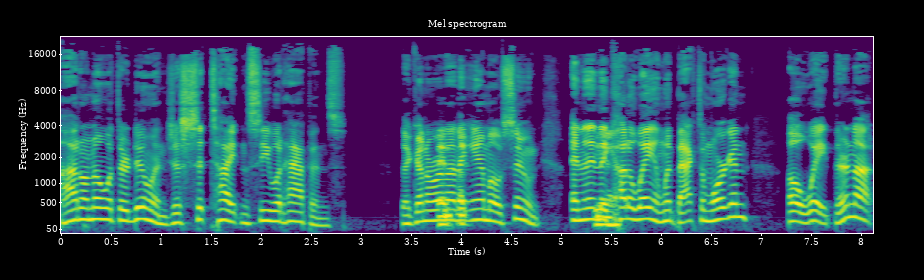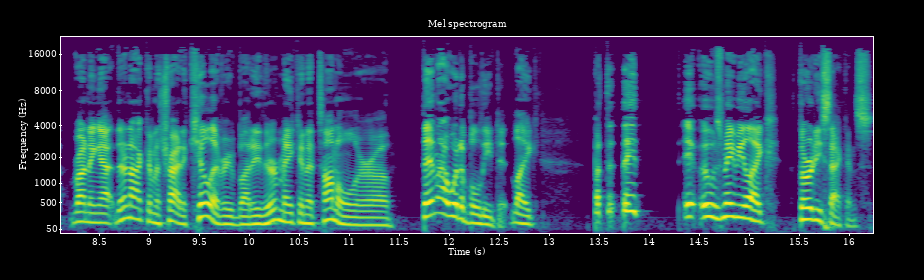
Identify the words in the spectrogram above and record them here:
I don't know what they're doing. Just sit tight and see what happens. They're gonna run And, out of ammo soon. And then they cut away and went back to Morgan. Oh wait, they're not running out. They're not gonna try to kill everybody. They're making a tunnel or a. Then I would have believed it. Like, but th- they, it, it was maybe like thirty seconds.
